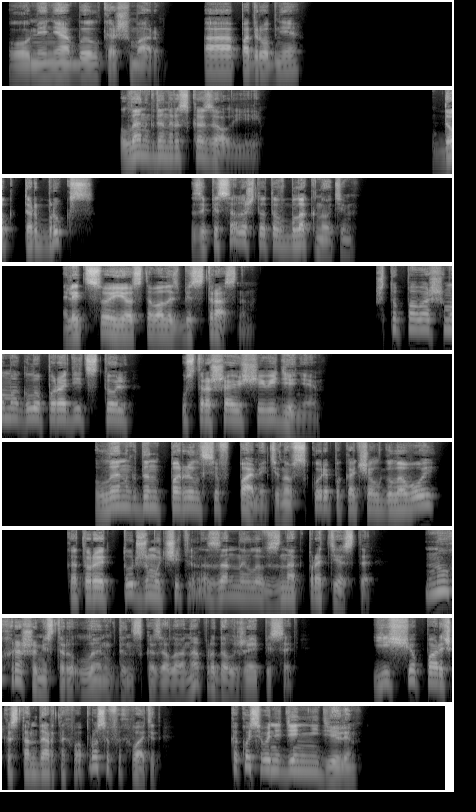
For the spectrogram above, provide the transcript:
У меня был кошмар. А подробнее? Лэнгдон рассказал ей. Доктор Брукс записала что-то в блокноте. Лицо ее оставалось бесстрастным. Что, по-вашему, могло породить столь устрашающее видение? Лэнгдон порылся в памяти, но вскоре покачал головой, которая тут же мучительно заныла в знак протеста. "Ну, хорошо, мистер Лэнгдон", сказала она, продолжая писать. «Еще парочка стандартных вопросов и хватит. Какой сегодня день недели?"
